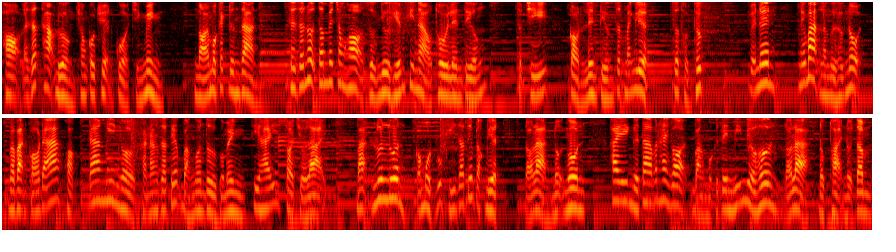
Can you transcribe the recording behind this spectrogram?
họ lại rất thạo đường trong câu chuyện của chính mình. Nói một cách đơn giản, thế giới nội tâm bên trong họ dường như hiếm khi nào thôi lên tiếng, thậm chí còn lên tiếng rất mãnh liệt, rất thổn thức. Vậy nên, nếu bạn là người hướng nội và bạn có đã hoặc đang nghi ngờ khả năng giao tiếp bằng ngôn từ của mình thì hãy soi chiều lại. Bạn luôn luôn có một vũ khí giao tiếp đặc biệt, đó là nội ngôn hay người ta vẫn hay gọi bằng một cái tên mỹ miều hơn đó là độc thoại nội tâm.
